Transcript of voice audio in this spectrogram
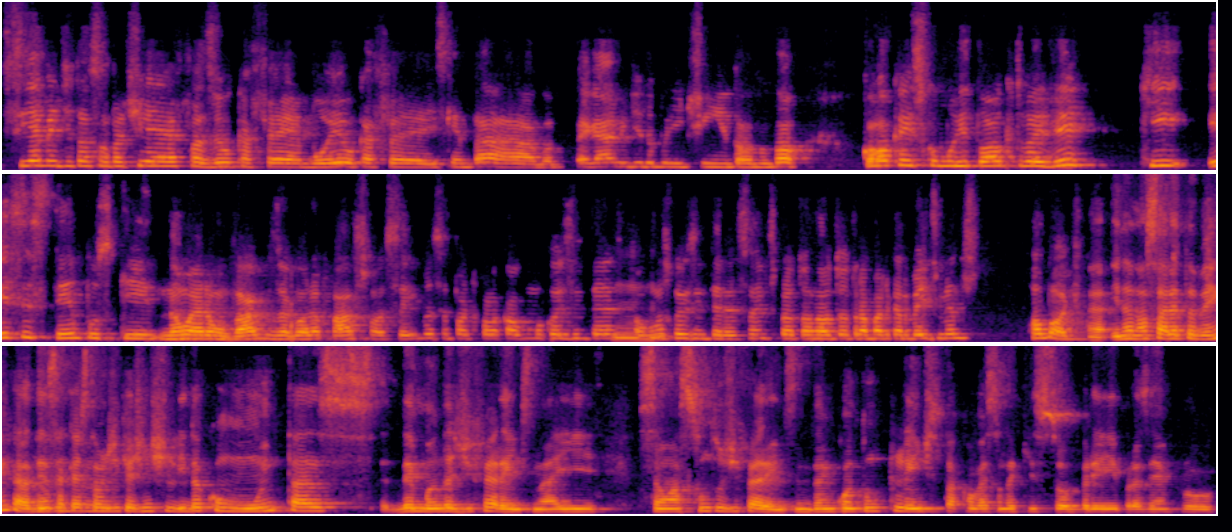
Se a meditação para ti é fazer o café, moer o café, esquentar a água, pegar a medida bonitinha, tal, tal, tal, coloca isso como um ritual que tu vai ver que esses tempos que não eram vagos agora passam a ser e você pode colocar alguma coisa uhum. algumas coisas interessantes para tornar o teu trabalho cada vez menos robótico. É, e na nossa área também, cara, tem essa questão de que a gente lida com muitas demandas diferentes, né? E são assuntos diferentes. Então, enquanto um cliente está conversando aqui sobre, por exemplo,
